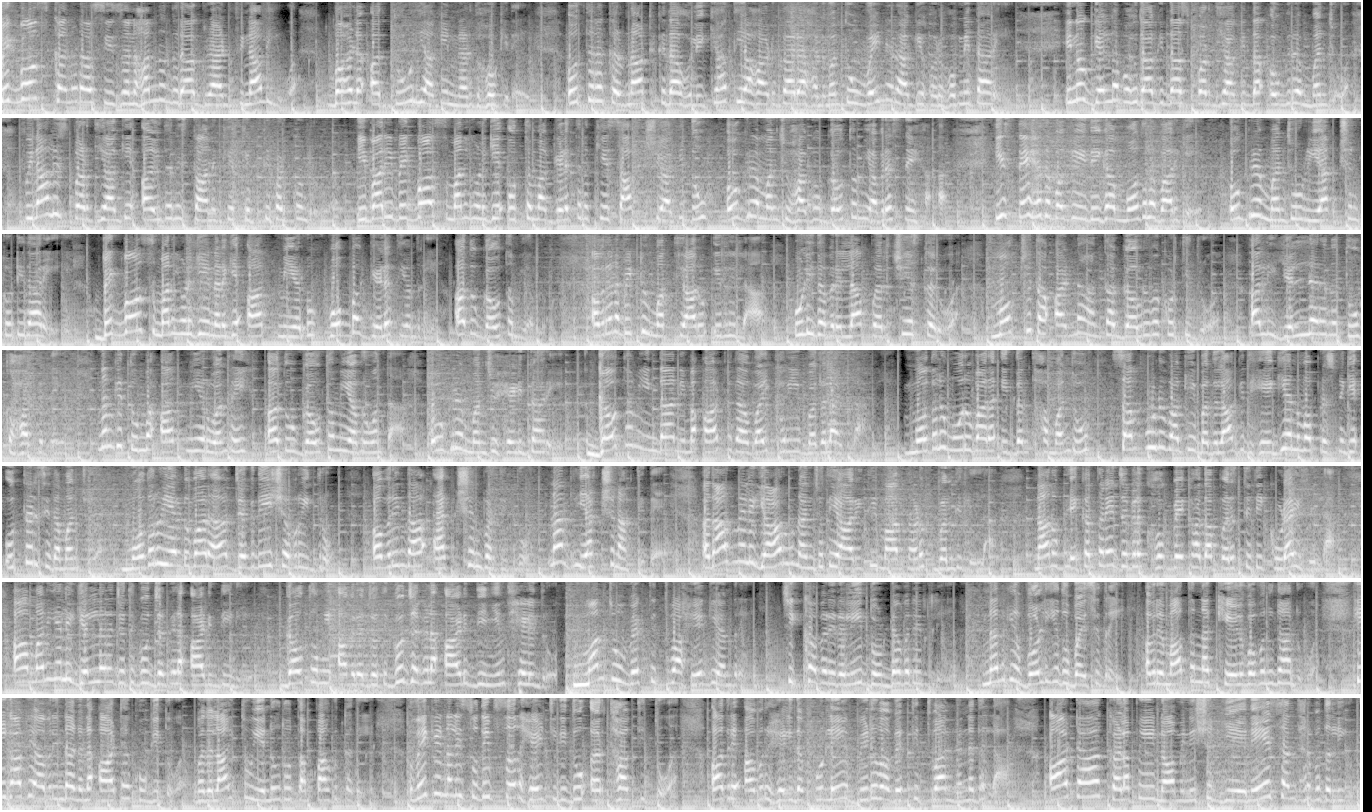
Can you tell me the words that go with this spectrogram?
Big boss Kannada season ಹನ್ನೊಂದರ grand ಫಿನಾಲಿಯು ಬಹಳ ಅದ್ದೂರಿಯಾಗಿ ನಡೆದು ಹೋಗಿದೆ. ಉತ್ತರ ಕರ್ನಾಟಕದ ಹುಲಿ ಖ್ಯಾತಿಯ ಹಾಡುಗಾರ ಹನುಮಂತು ವೈನರಾಗಿ ಹೊರಹೊಮ್ಮಿದ್ದಾರೆ. ಇನ್ನು ಗೆಲ್ಲಬಹುದಾಗಿದ್ದ ಸ್ಪರ್ಧಿಯಾಗಿದ್ದ ಉಗ್ರ ಮಂಜು ಫಿನಾಲಿ ಸ್ಪರ್ಧಿಯಾಗಿ ಐದನೇ ಸ್ಥಾನಕ್ಕೆ ತೃಪ್ತಿ ಪಡ್ಕೊಂಡ್ರು. ಈ ಬಾರಿ ಬಿಗ್ ಬಾಸ್ ಮನೆಯೊಳಗೆ ಉತ್ತಮ ಗೆಳೆತನಕ್ಕೆ ಸಾಕ್ಷಿಯಾಗಿದ್ದು ಉಗ್ರ ಮಂಜು ಹಾಗೂ ಗೌತಮಿ ಅವರ ಸ್ನೇಹ. ಈ ಸ್ನೇಹದ ಬಗ್ಗೆ ಇದೀಗ ಮೊದಲ ಬಾರಿಗೆ ಉಗ್ರ ಮಂಜು ರಿಯಾಕ್ಷನ್ ಕೊಟ್ಟಿದ್ದಾರೆ. ಬಿಗ್ ಬಾಸ್ ಮನೆಯೊಳಗೆ ನನಗೆ ಆತ್ಮೀಯರು, ಒಬ್ಬ ಗೆಳತಿ ಅಂದ್ರೆ ಅದು ಗೌತಮಿ ಅವರು. ಅವರನ್ನ ಬಿಟ್ಟು ಮತ್ಯಾರು ಇರಲಿಲ್ಲ. ಉಳಿದವರೆಲ್ಲ ಪರಿಚಯಸ್ಥರು. ಮೋಕ್ಷಿತ ಅಣ್ಣ ಅಂತ ಗೌರವ ಕೊಡ್ತಿದ್ರು. ಅಲ್ಲಿ ಎಲ್ಲರನ್ನು ತೂಕ ಹಾಕದೆ ನನಗೆ ತುಂಬಾ ಆತ್ಮೀಯರು ಅಂದ್ರೆ ಅದು ಗೌತಮಿ ಅವರು ಅಂತ ಉಗ್ರ ಮಂಜು ಹೇಳಿದ್ದಾರೆ. ಗೌತಮಿಯಿಂದ ನಿಮ್ಮ ಆಟದ ವೈಖರಿ ಬದಲಾಯ್ತಾ? ಮೊದಲು ಮೂರು ವಾರ ಇದ್ದಂತಹ ಮಂಜು ಸಂಪೂರ್ಣವಾಗಿ ಬದಲಾಗಿದ್ದು ಹೇಗೆ ಅನ್ನುವ ಪ್ರಶ್ನೆಗೆ ಉತ್ತರಿಸಿದ ಮಂಜು, ಮೊದಲು ಎರಡು ವಾರ ಜಗದೀಶ್ ಅವರು ಇದ್ರು. ಅವರಿಂದ ಆಕ್ಷನ್ ಬರ್ತಿತ್ತು. ನಾನ್ ರಿಯಾಕ್ಷನ್ ಆಗ್ತಿದ್ದೆ. ಅದಾದ್ಮೇಲೆ ಯಾರು ನನ್ ಜೊತೆ ಆ ರೀತಿ ಮಾತನಾಡಕ್ ಬಂದಿರಲಿಲ್ಲ. ನಾನು ಬೇಕಂತಾನೆ ಜಗಳಕ್ಕೆ ಹೋಗ್ಬೇಕಾದ ಪರಿಸ್ಥಿತಿ ಕೂಡ ಇರಲಿಲ್ಲ. ಆ ಮನೆಯಲ್ಲಿ ಎಲ್ಲರ ಜೊತೆಗೂ ಜಗಳ ಆಡಿದ್ದೀನಿ. ಗೌತಮಿ ಅವರ ಜೊತೆಗೂ ಜಗಳ ಆಡಿದ್ದೀನಿ ಅಂತ ಹೇಳಿದ್ರು. ಮಂಜು ವ್ಯಕ್ತಿತ್ವ ಹೇಗೆ ಅಂದ್ರೆ, ಚಿಕ್ಕವರಿರಲಿ, ದೊಡ್ಡವರಿರಲಿ ನನಗೆ ಒಳ್ಳೆಯದು ಬಯಸಿದ್ರೆ ಅವರ ಮಾತನ್ನ ಕೇಳುವವನು ನಾನು. ಹೀಗಾಗಿ ಅವರಿಂದ ನನ್ನ ಆಟ ಕೂಗಿತು. ಬದಲಾಯಿತು ಎನ್ನುವುದು ತಪ್ಪಾಗುತ್ತದೆ. ವೀಕೆಂಡ್ನಲ್ಲಿ ಸುದೀಪ್ ಸರ್ ಹೇಳ್ತಿದ್ದು ಅರ್ಥ ಆಗ್ತಿತ್ತು. ಆದ್ರೆ ಅವರು ಹೇಳಿದ ಕೂಡಲೇ ಬಿಡುವ ವ್ಯಕ್ತಿತ್ವ ನನ್ನದಲ್ಲ. ಆಟ, ಕಳಪೆ ನಾಮಿನೇಷನ್ ಏನೇ ಸಂದರ್ಭದಲ್ಲಿಯೂ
